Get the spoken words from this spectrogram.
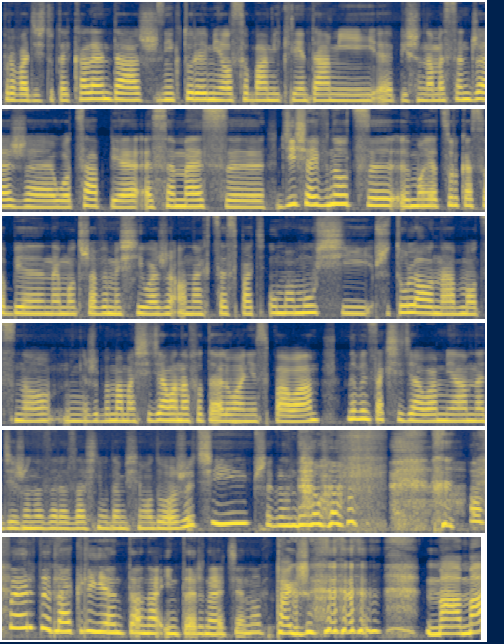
prowadzić tutaj kalendarz z niektórymi osobami, klientami, e, piszę na Messengerze, Whatsappie, SMS-y. Dzisiaj w nocy e, moja córka sobie najmłodsza wymyśliła, że ona chce spać u mamusi, przytulona mocno, m, żeby mama siedziała na fotelu, a nie spała. No więc tak siedziałam, miałam nadzieję, że ona zaraz zaśnie, uda mi się odłożyć i przeglądałam oferty dla klienta na internecie. No Także mama,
